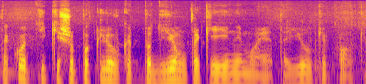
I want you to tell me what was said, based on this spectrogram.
Так от тільки що покльовка, підйом такий і немає, та юлки-палки.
